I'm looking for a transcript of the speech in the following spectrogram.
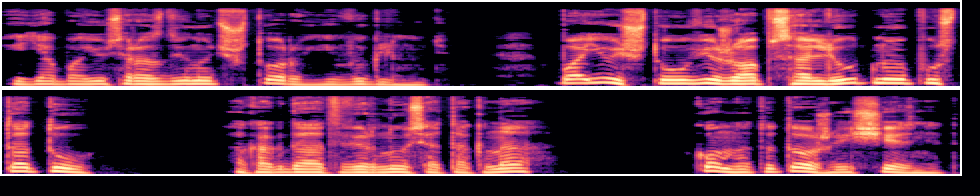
и я боюсь раздвинуть шторы и выглянуть. Боюсь, что увижу абсолютную пустоту, а когда отвернусь от окна, комната тоже исчезнет.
